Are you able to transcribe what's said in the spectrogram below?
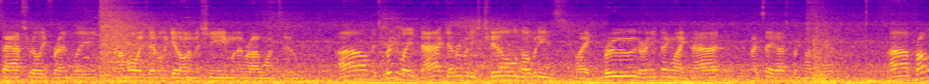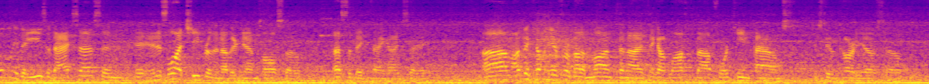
staff's really friendly I'm always able to get on a machine whenever I want to. Um, it's pretty laid back. Everybody's chill. Nobody's like rude or anything like that. I'd say that's pretty much it. Uh, probably the ease of access, and, it's a lot cheaper than other gyms also. That's the big thing I'd say. Um, I've been coming here for about a month, and I think I've lost about 14 pounds just doing cardio, so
